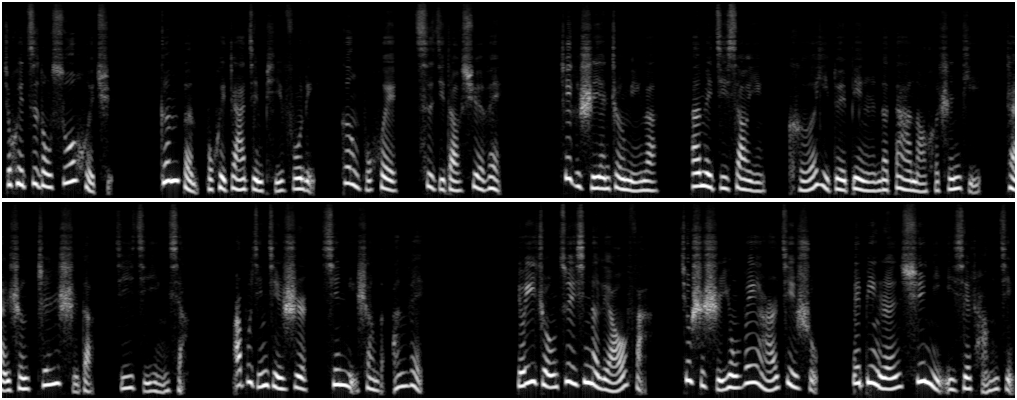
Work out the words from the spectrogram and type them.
就会自动缩回去，根本不会扎进皮肤里，更不会刺激到穴位。这个实验证明了安慰剂效应可以对病人的大脑和身体产生真实的积极影响，而不仅仅是心理上的安慰。有一种最新的疗法，就是使用 VR 技术。为病人虚拟一些场景，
